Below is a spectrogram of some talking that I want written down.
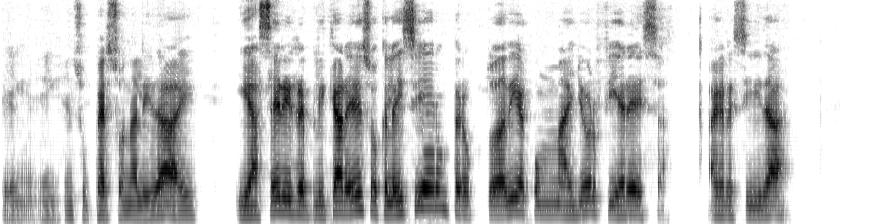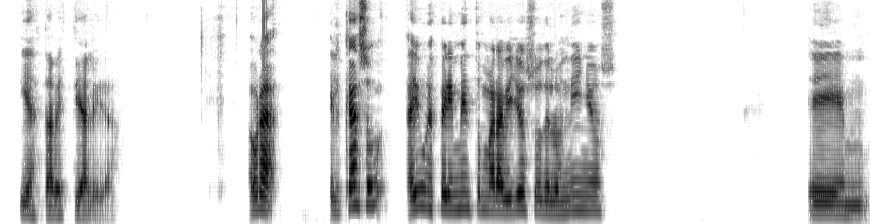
en, su personalidad y, hacer y replicar eso que le hicieron, pero todavía con mayor fiereza, agresividad y hasta bestialidad. Ahora, el caso, hay un experimento maravilloso de los niños, em,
